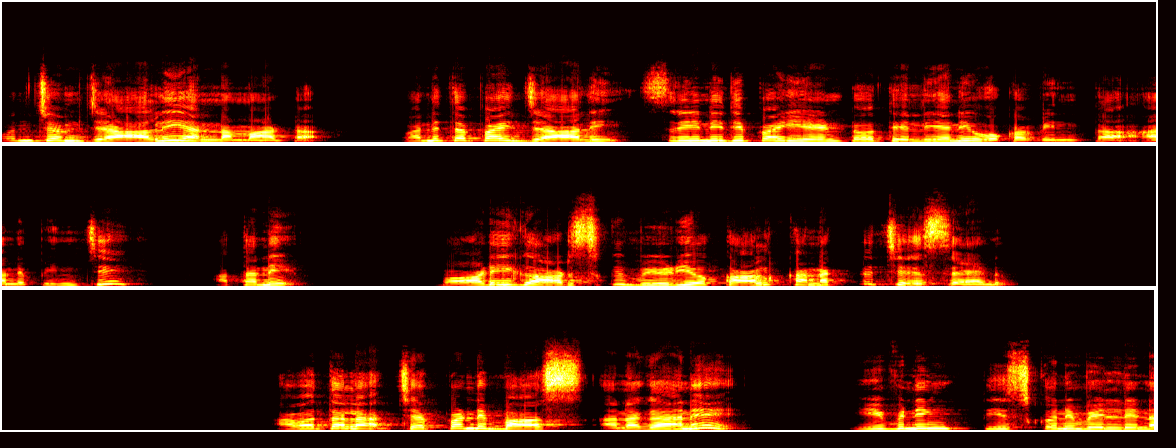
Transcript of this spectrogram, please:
కొంచెం జాలి అన్నమాట. వనితపై జాలి శ్రీనిధిపై ఏంటో తెలియని ఒక వింత అనిపించి అతని బాడీ గార్డ్స్కి వీడియో కాల్ కనెక్ట్ చేశాడు. అవతల చెప్పండి బాస్ అనగానే ఈవినింగ్ తీసుకొని వెళ్ళిన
